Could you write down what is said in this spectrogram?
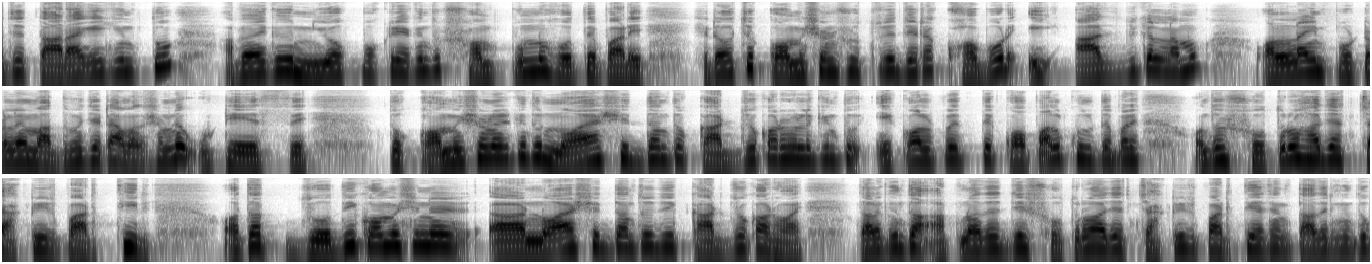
আছে, তার আগে কিন্তু আপনাদের কিন্তু নিয়োগ প্রক্রিয়া কিন্তু সম্পূর্ণ হতে পারে। সেটা হচ্ছে কমিশন সূত্রে যেটা খবর, এই আজ বিকাল নামক অনলাইন পোর্টালের মাধ্যমে যেটা আমাদের সামনে উঠে এসছে। তো কমিশনের কিন্তু নয়া সিদ্ধান্ত কার্যকর হলে কিন্তু এ কপাল খুলতে পারে। অন্তত সতেরো হাজার চাকরির প্রার্থীর, অর্থাৎ যদি কমিশনের নয়া সিদ্ধান্ত যদি কার্যকর হয়, তাহলে কিন্তু আপনাদের যে সতেরো হাজার চাকরির প্রার্থী আছেন, তাদের কিন্তু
